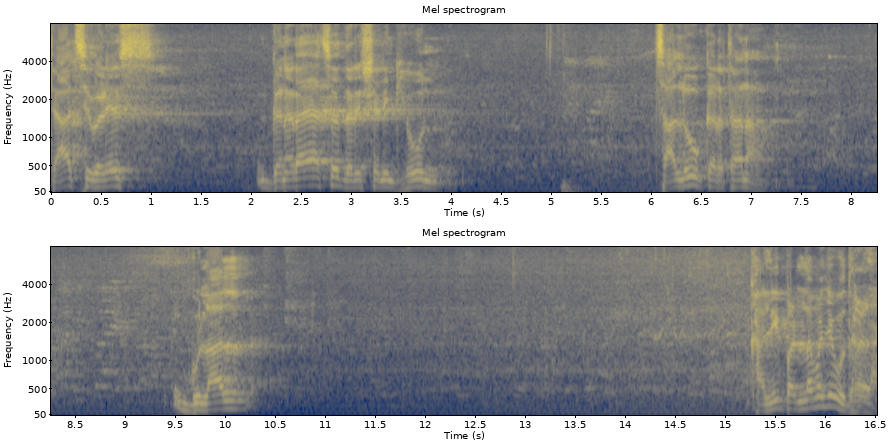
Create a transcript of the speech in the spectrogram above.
त्याच वेळेस गणरायाचं दर्शन घेऊन चालू करताना गुलाल खाली पडला म्हणजे उधळला.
